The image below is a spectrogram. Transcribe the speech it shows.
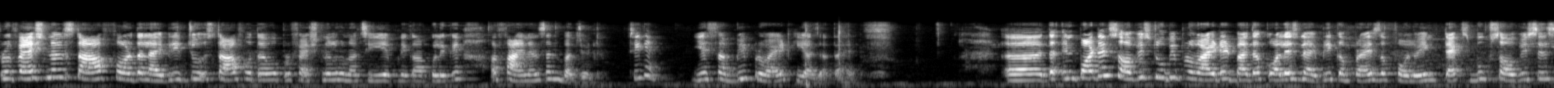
Professional staff for the library, जो स्टाफ होता है वो प्रोफेशनल होना चाहिए अपने काम को लेके, और फाइनेंस एंड बजट ठीक है? ये सब भी प्रोवाइड किया जाता है। The important service to be provided by the college library comprise the following text book services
